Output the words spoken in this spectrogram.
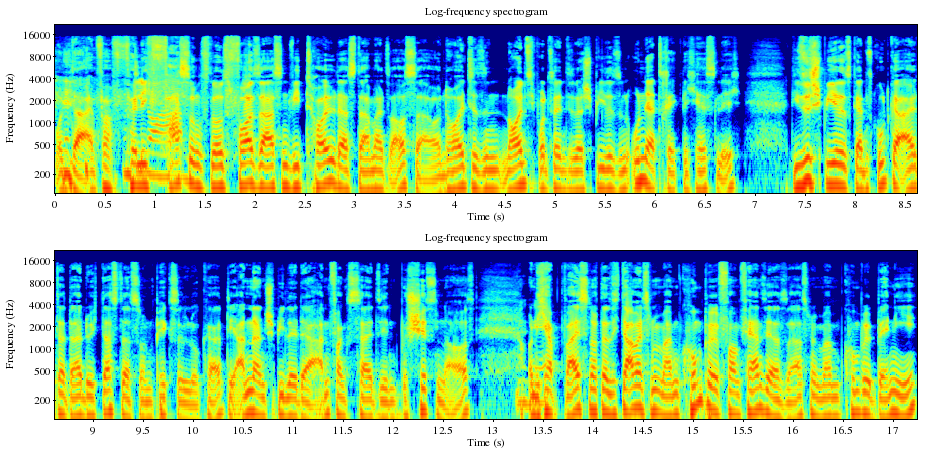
und da einfach völlig fassungslos vorsaßen, wie toll das damals aussah. Und heute sind 90 Prozent dieser Spiele sind unerträglich hässlich. Dieses Spiel ist ganz gut gealtert, dadurch, dass das so einen Pixel-Look hat. Die anderen Spiele der Anfangszeit sehen beschissen aus. Okay. Und ich hab, weiß noch, dass ich damals mit meinem Kumpel vorm Fernseher saß, mit meinem Kumpel Benny.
